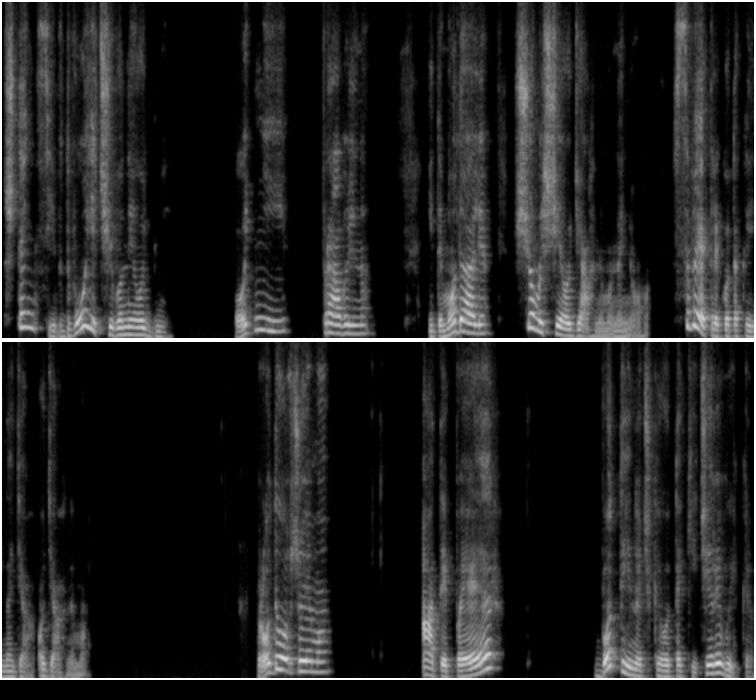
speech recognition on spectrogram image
штанці вдвоє чи вони одні? Одні, правильно. Ідемо далі. Що ми ще одягнемо на нього? Светрик отакий одягнемо. Продовжуємо. А тепер ботиночки отакі, черевики.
